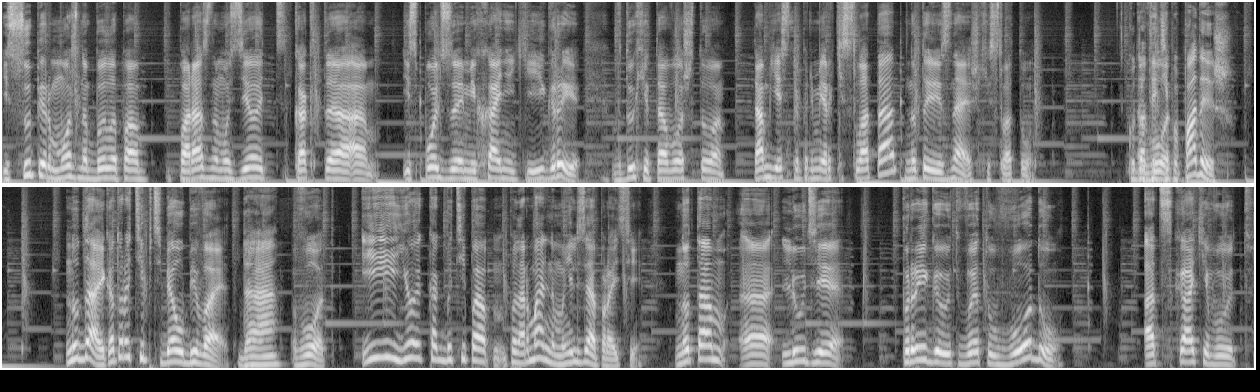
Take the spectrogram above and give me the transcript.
и супер можно было по- по-разному сделать как-то ам, используя механики игры в духе того, что там есть, например, кислота, ну ты знаешь кислоту. Куда ты Вот. типа падаешь? Ну да, и которая типа тебя убивает. Да. Вот. И ее как бы типа по-нормальному нельзя пройти. Но там э, люди прыгают в эту воду, отскакивают,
